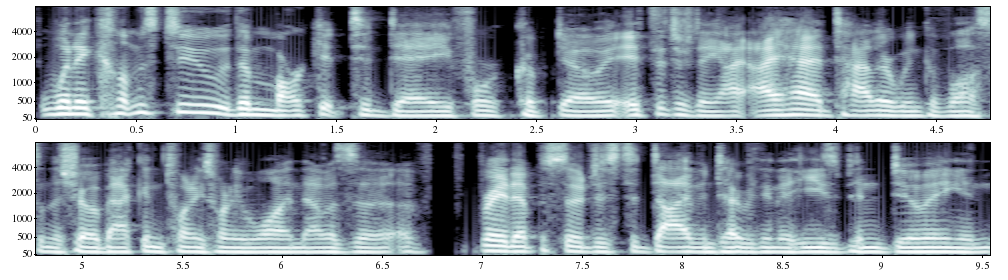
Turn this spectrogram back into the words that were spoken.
when it comes to the market today for crypto, it's interesting. I, I had Tyler Winklevoss on the show back in 2021. That was a, a, great episode just to dive into everything that he's been doing and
